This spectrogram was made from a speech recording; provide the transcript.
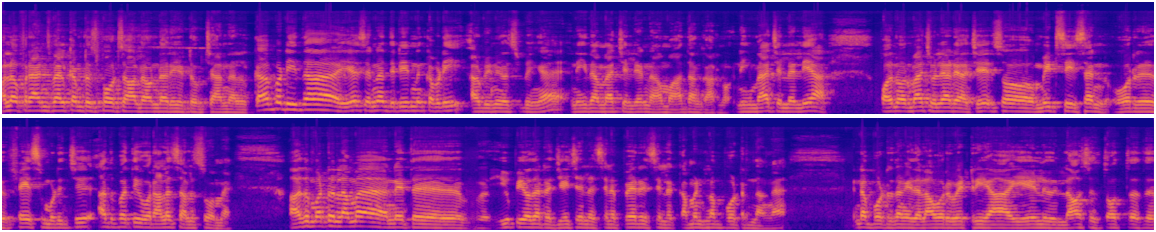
Hello friends welcome to sports all rounder YouTube channel kabaddi தான் ஏஸ் என்ன திடீர்னு கபடி அப்படின்னு யோசிப்பீங்க. இன்றைக்கி தான் மேட்ச் இல்லைன்னு ஆமாம் அதான் காரணம். நீங்கள் மேட்ச் இல்லை இல்லையா? பதினோரு மேட்ச் விளையாடியாச்சு. ஸோ மிட் சீசன் ஒரு ஃபேஸ் முடிஞ்சு அதை பற்றி ஒரு அலசு அலசுவோமே. அது மட்டும் இல்லாமல் நேற்று யூபிஓதாட்ட ஜெயிச்சதில் சில பேர் சில கமெண்ட்லாம் போட்டிருந்தாங்க. என்ன போட்டிருந்தாங்க? இதெல்லாம் ஒரு வெற்றியா? ஏழு லாஸு தோத்தது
